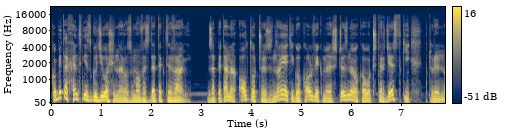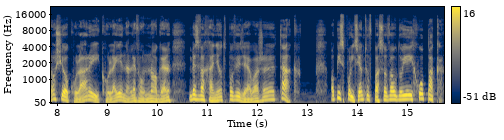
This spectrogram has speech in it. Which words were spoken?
Kobieta chętnie zgodziła się na rozmowę z detektywami. Zapytana o to, czy zna jakiegokolwiek mężczyznę około czterdziestki, który nosi okulary i kuleje na lewą nogę, bez wahania odpowiedziała, że tak. Opis policjantów pasował do jej chłopaka,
